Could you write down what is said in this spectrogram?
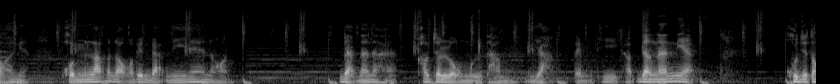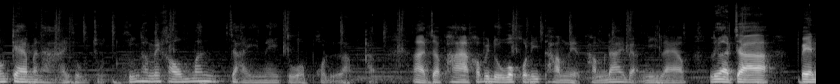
ร้อยเนี่ย ผลมันลัพธ์มันออกมาเป็นแบบนี้แน่นอน แบบนั้นนะฮะเขาจะลงมือทำอย่างเต็มที่ครับ ดังนั้นเนี่ย คุณจะต้องแก้ปัญหาให้ถูกจุด คุณต้องทำให้เขามั่นใจในตัวผลลัพธ์ครับ อาจจะพาเขาไปดูว่าคนที่ทำเนี่ยทำได้แบบนี้แล้ว หรืออาจจะเป็น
